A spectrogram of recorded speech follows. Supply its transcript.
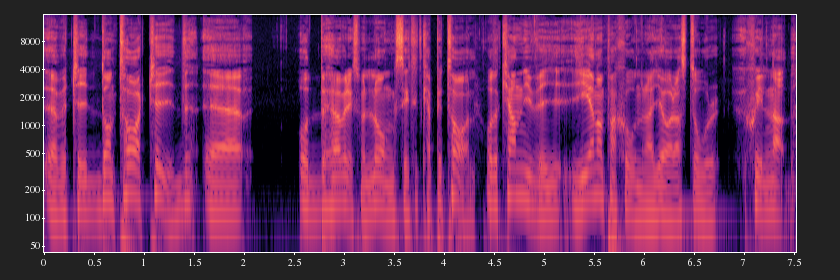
över tid, de tar tid eh, och behöver liksom långsiktigt kapital. Och då kan ju vi genom pensionerna göra stor skillnad.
